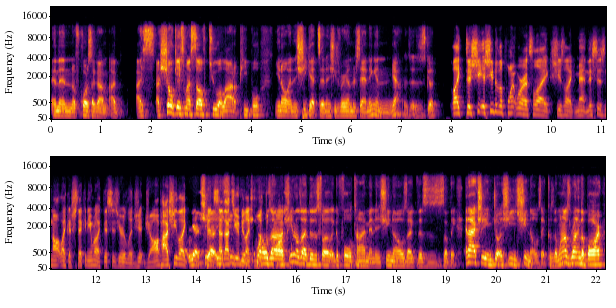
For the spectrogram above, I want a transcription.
and then of course like I'm I I, I showcase myself to a lot of people, you know, and she gets it and she's very understanding and yeah, it's, it's good. Like, does she is she to the point where it's like she's like, man, this is not like a stick anymore. Like, this is your legit job. How she like? Yeah, she uh, said that she, to you. Be like, what knows, the uh, She knows I do this for like a full time, and then she knows like this is something. And I actually enjoy. She she knows it because when I was running the bar,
